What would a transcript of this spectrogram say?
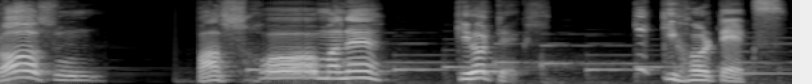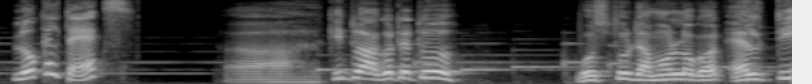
ৰচোন পাঁচশ মানে কিহৰ টেক্স কি কিহৰ টেক্স লোকেল টেক্স কিন্তু আগতেতো বস্তুৰ দামৰ লগত এল টি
